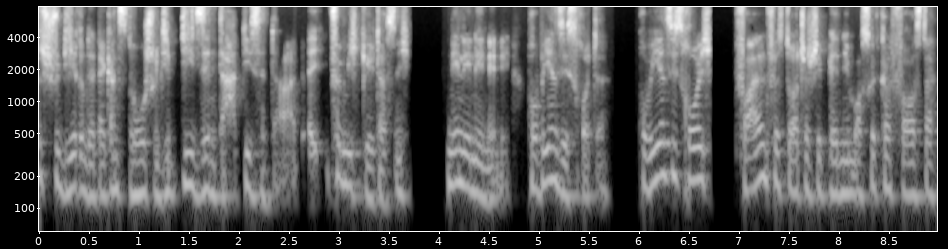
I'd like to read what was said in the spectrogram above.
Studierende der ganzen Hochschule, die, die sind da, die sind da. Für mich gilt das nicht. Nee, nee, nee, nee, nee. Probieren Sie es heute. Probieren Sie es ruhig, vor allem fürs deutsche Stipendium Oscar Karl Forster.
